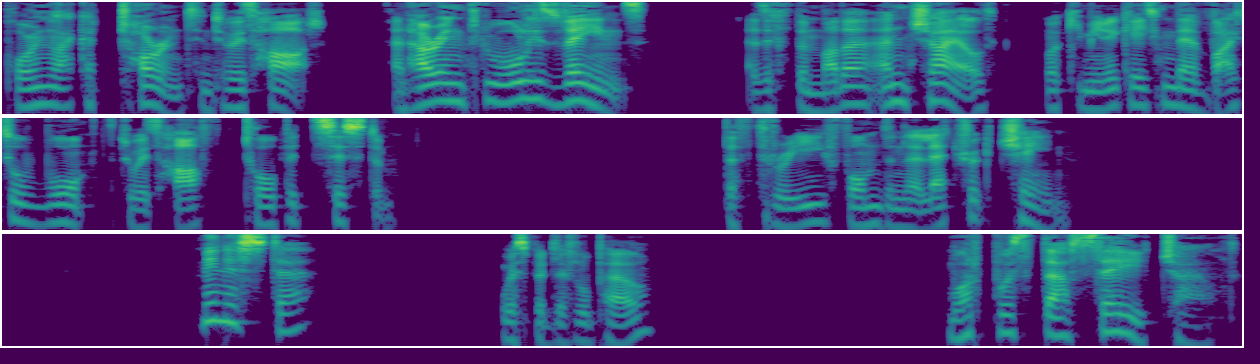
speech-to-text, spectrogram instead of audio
pouring like a torrent into his heart and hurrying through all his veins, as if the mother and child were communicating their vital warmth to his half torpid system. The three formed an electric chain. Minister, whispered little Pearl. What wouldst thou say, child?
